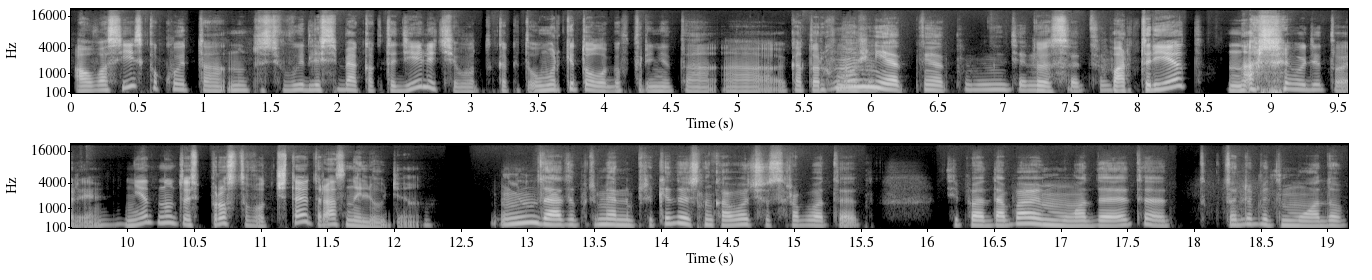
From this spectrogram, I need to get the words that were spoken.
а у вас есть какой-то, ну, то есть вы для себя как-то делите, вот как это у маркетологов принято, а, которых Ну уже... нет, нет, не делим, То есть кстати. портрет нашей аудитории. Нет, ну, то есть просто вот читают разные люди. Ну да, ты примерно прикидываешь, на кого что сработает. Типа добавим моды, это кто любит моду.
